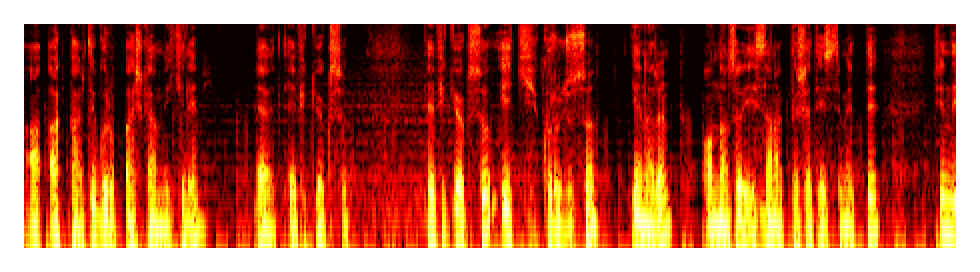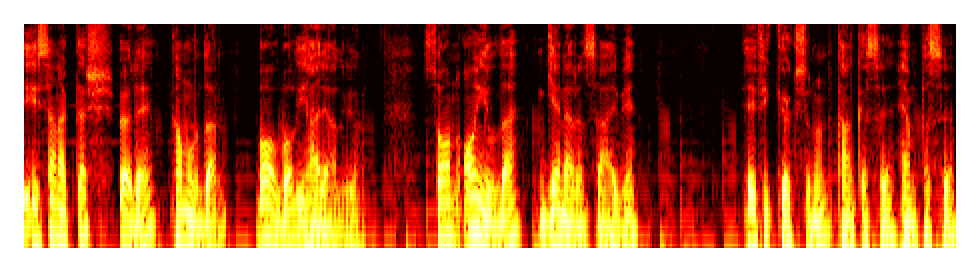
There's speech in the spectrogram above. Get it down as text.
AK Parti Grup Başkan Vekili. Evet Tevfik Göksu. Tevfik Göksu ilk kurucusu Genar'ın. Ondan sonra İhsan Aktaş'a teslim etti. Şimdi İhsan Aktaş böyle kamudan bol bol ihale alıyor. Son 10 yılda Genar'ın sahibi Tevfik Göksu'nun kankası, hempası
